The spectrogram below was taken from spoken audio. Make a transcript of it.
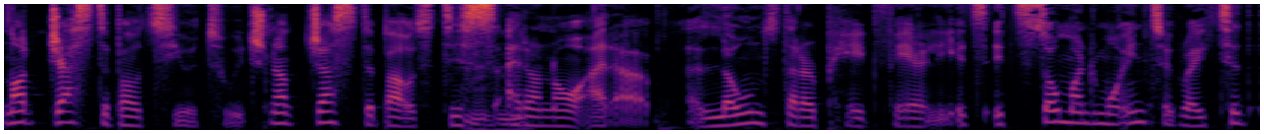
not just about CO2, it's not just about this, mm-hmm. I don't know, uh, loans that are paid fairly. It's it's so much more integrated.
